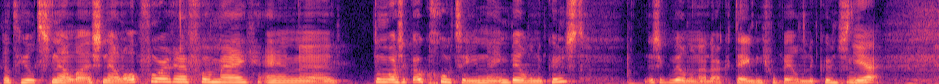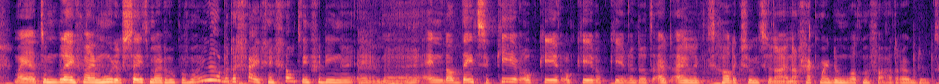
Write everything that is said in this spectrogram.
dat hield snel, snel op voor, voor mij. En toen was ik ook goed in, in beeldende kunst. Dus ik wilde naar de Academie voor Beeldende Kunsten. ja. Maar ja, toen bleef mijn moeder steeds maar roepen van... Ja, maar daar ga je geen geld in verdienen. En, eh, en dat deed ze keer op keer op keer op keer. En dat uiteindelijk had ik zoiets van... Nou, dan ga ik maar doen wat mijn vader ook doet.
